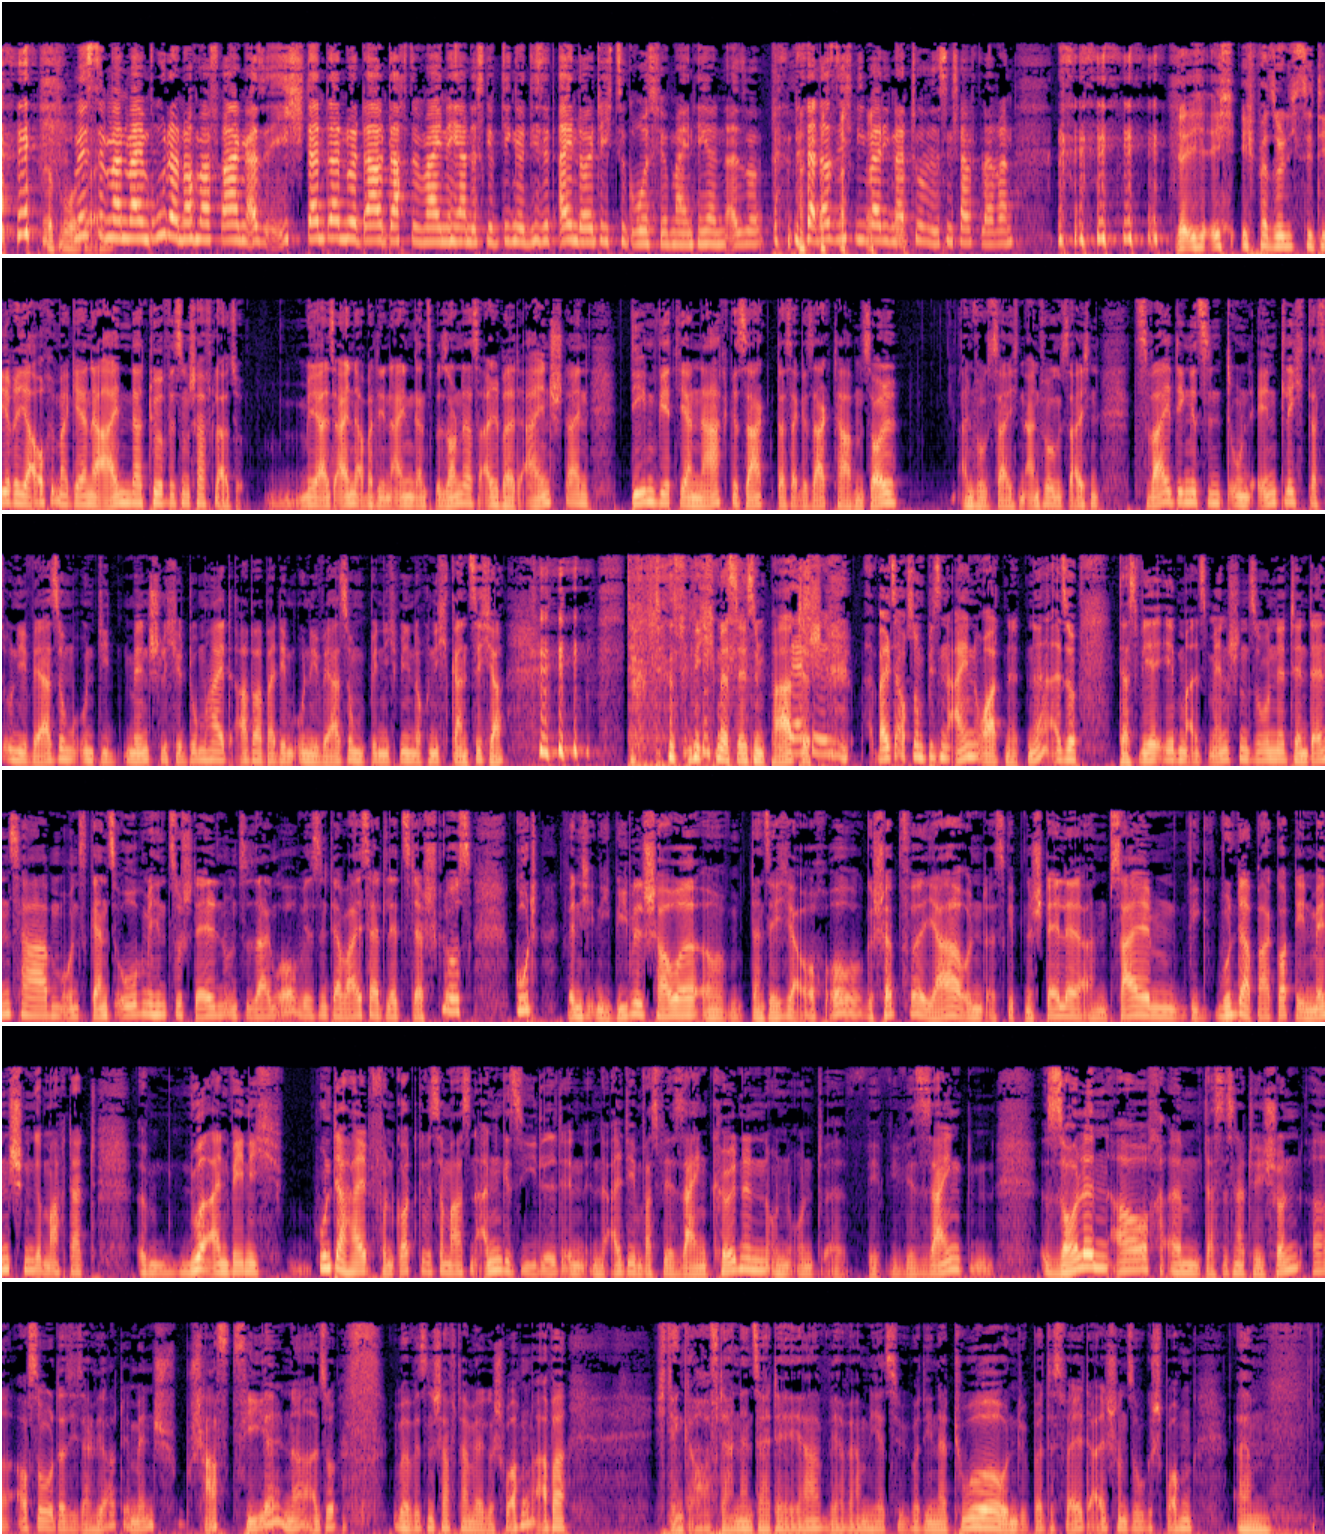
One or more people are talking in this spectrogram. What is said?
müsste man meinen Bruder noch mal fragen. Also ich stand da nur da und dachte, meine Herren, es gibt Dinge, die sind eindeutig zu groß für mein Hirn. Also da lasse ich lieber die Naturwissenschaftler ran. ja, ich, ich, ich persönlich zitiere ja auch immer gerne einen Naturwissenschaftler, also mehr als einen, aber den einen ganz besonders, Albert Einstein. Dem wird ja nachgesagt, dass er gesagt haben soll, Anführungszeichen, Anführungszeichen. Zwei Dinge sind unendlich, das Universum und die menschliche Dummheit, aber bei dem Universum bin ich mir noch nicht ganz sicher. das finde ich immer sehr sympathisch, weil es auch so ein bisschen einordnet, ne? Also, dass wir eben als Menschen so eine Tendenz haben, uns ganz oben hinzustellen und zu sagen, oh, wir sind der Weisheit letzter Schluss. Gut, wenn ich in die Bibel schaue, ähm, dann sehe ich ja auch, oh, Geschöpfe, ja, und es gibt eine Stelle an Psalmen, wie wunderbar Gott den Menschen gemacht hat, ähm, nur ein wenig unterhalb von Gott gewissermaßen angesiedelt in, in all dem, was wir sein können und, und äh, wie, wir sein sollen auch. Ähm, das ist natürlich schon äh, auch so, dass ich sage, ja, der Mensch schafft viel, ne? also über Wissenschaft haben wir gesprochen, aber ich denke auch auf der anderen Seite, ja, wir, wir, haben jetzt über die Natur und über das Weltall schon so gesprochen. Ähm,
